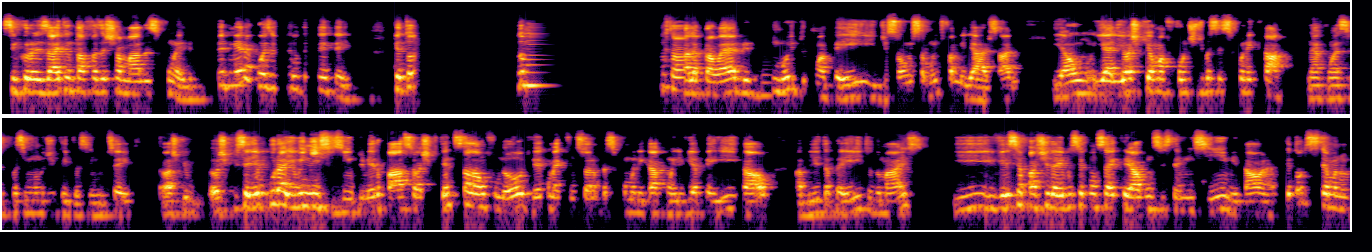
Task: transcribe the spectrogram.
sincronizar e tentar fazer chamadas com ele. Primeira coisa que eu tentei. Porque todo, mundo que trabalha para web, muito com API, de som, isso é muito familiar, sabe? E, é um, e ali eu acho que é uma fonte de você se conectar né, com, esse, com esse mundo de cripto, assim, não sei. Eu acho, que, eu acho que seria por aí o iníciozinho, o primeiro passo. Eu acho que tenta instalar um full node, ver como é que funciona para se comunicar com ele via API e tal, habilita API e tudo mais, e ver se a partir daí você consegue criar algum sistema em cima e tal, né? Porque todo sistema, no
